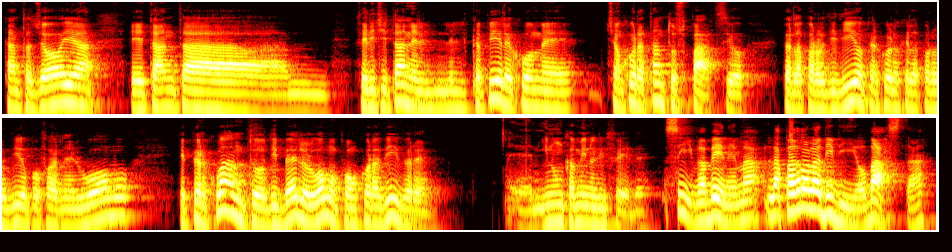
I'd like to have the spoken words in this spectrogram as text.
tanta gioia e tanta felicità nel, nel capire come c'è ancora tanto spazio per la parola di Dio, per quello che la parola di Dio può fare nell'uomo e per quanto di bello l'uomo può ancora vivere eh, in un cammino di fede. Sì, va bene, ma la parola di Dio basta?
